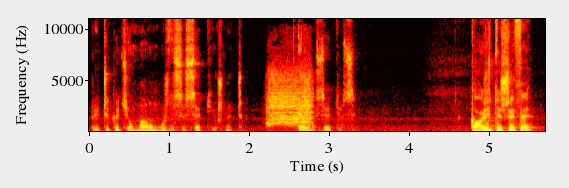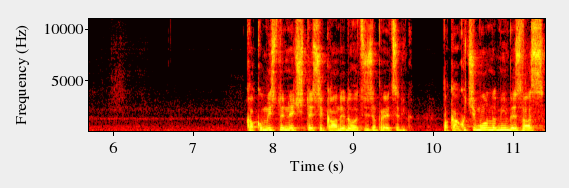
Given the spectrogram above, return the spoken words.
Pričekat ćemo malo, možda se seti još nečega. Evo ga, setio se. Kažite, šefe, kako mislite nećete se kandidovati za predsjednika? Pa kako ćemo onda mi bez vas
